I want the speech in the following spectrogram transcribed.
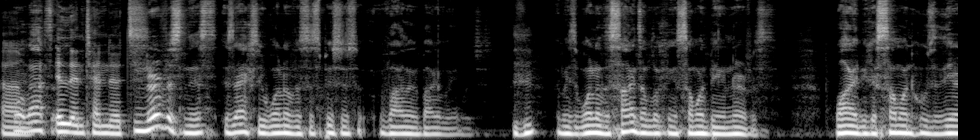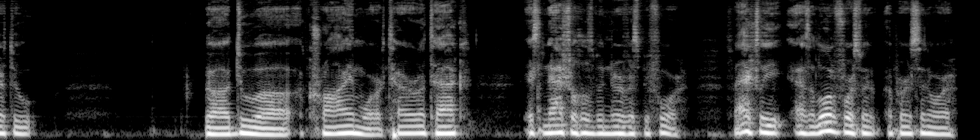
um, Well, that's- ill-intended. Nervousness is actually one of the suspicious violent body languages. Mhm. That means one of the signs I'm looking at someone being nervous. Why? Because someone who's there to uh, do a, a crime or a terror attack, it's natural who's been nervous before. So actually, as a law enforcement a person or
